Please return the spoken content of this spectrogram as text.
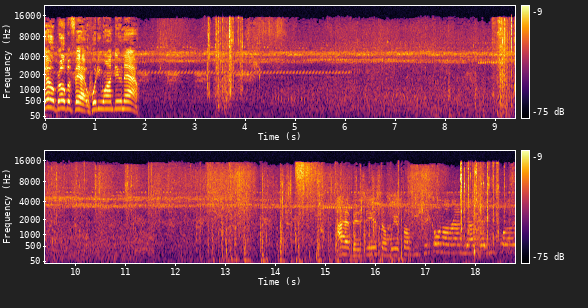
Yo, Bro Buffett, what do you want to do now? I have been seeing some weird funky shit going on around here. I tell you what.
